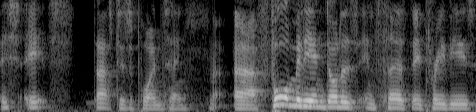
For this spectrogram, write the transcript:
it's, it's that's disappointing. Uh, Four million dollars in Thursday previews,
